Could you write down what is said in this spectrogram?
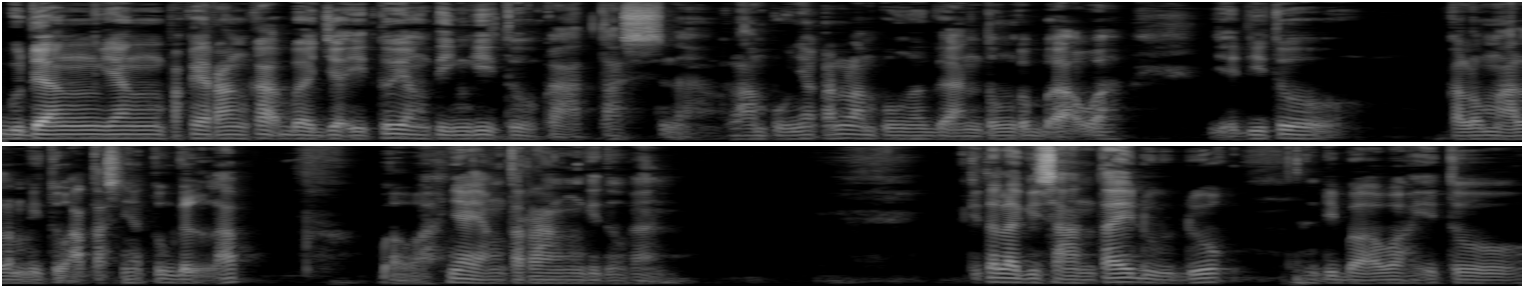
gudang yang pakai rangka baja itu yang tinggi tuh ke atas. Nah, lampunya kan lampu ngegantung ke bawah. Jadi tuh kalau malam itu atasnya tuh gelap, bawahnya yang terang gitu kan. Kita lagi santai duduk di bawah itu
